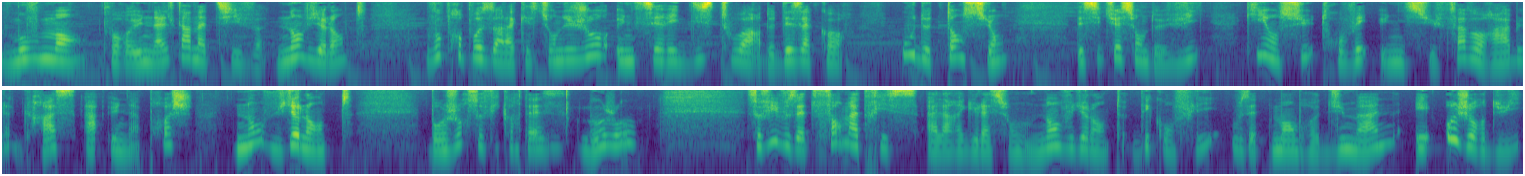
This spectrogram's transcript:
Mouvement pour une alternative non violente, vous propose dans la question du jour une série d'histoires de désaccords ou de tensions, des situations de vie qui ont su trouver une issue favorable grâce à une approche non violente. Bonjour Sophie Cortez. Bonjour. Sophie, vous êtes formatrice à la régulation non violente des conflits, vous êtes membre d'Human et aujourd'hui,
